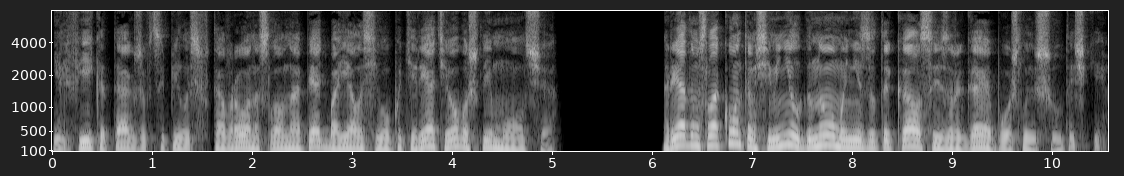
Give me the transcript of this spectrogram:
Эльфийка также вцепилась в Таврона, словно опять боялась его потерять, и оба шли молча. Рядом с Лаконтом семенил гном и не затыкался, изрыгая пошлые шуточки.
